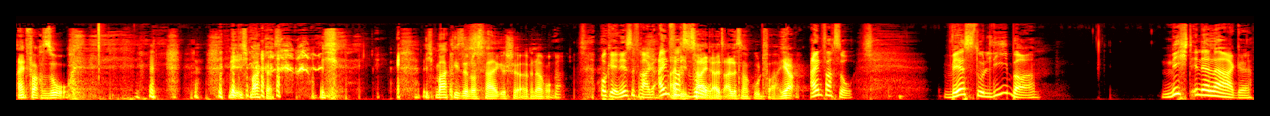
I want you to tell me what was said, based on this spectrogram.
einfach so. nee, ich mag das. Ich, ich mag diese nostalgische Erinnerung Okay, nächste Frage. Einfach an die so. Zeit, als alles noch gut war. Ja. Einfach so. Wärst du lieber nicht in der Lage,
